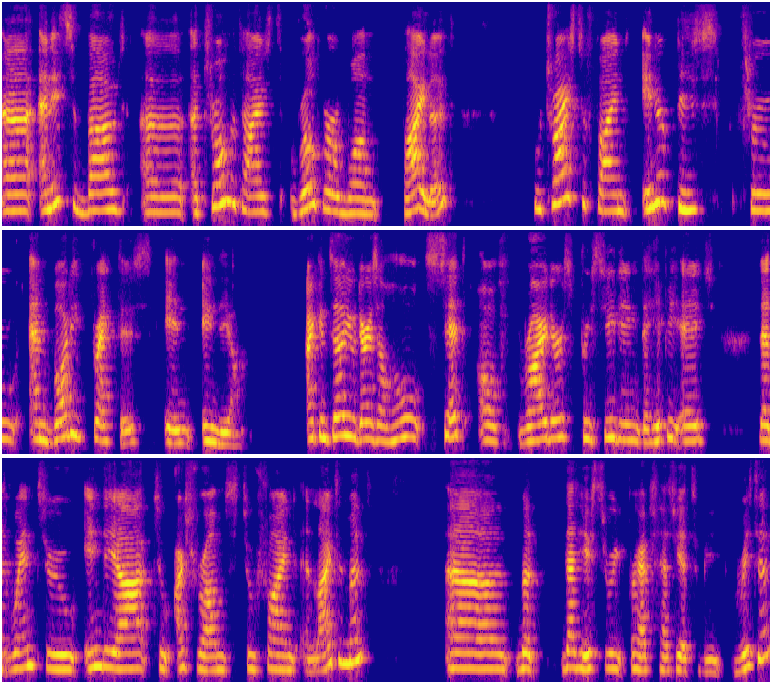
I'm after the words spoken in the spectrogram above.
Uh, and it's about a, a traumatized World War One pilot who tries to find inner peace through embodied practice in India. I can tell you there's a whole set of writers preceding the hippie age that went to India, to ashrams to find enlightenment. Uh, but that history perhaps has yet to be written.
